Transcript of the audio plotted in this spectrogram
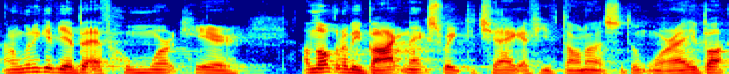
and I'm going to give you a bit of homework here. I'm not going to be back next week to check if you've done it, so don't worry. But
